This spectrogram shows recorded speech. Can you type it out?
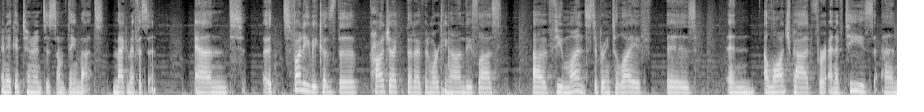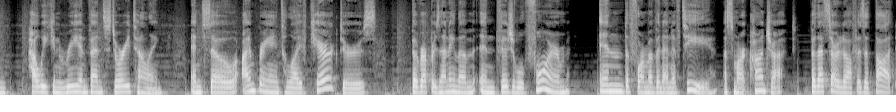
and it could turn into something that's magnificent. And it's funny because the project that I've been working on these last uh, few months to bring to life is an, a launch pad for NFTs and how we can reinvent storytelling. And so I'm bringing to life characters but representing them in visual form in the form of an NFT, a smart contract. But that started off as a thought.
